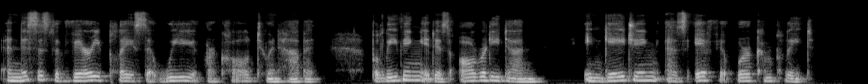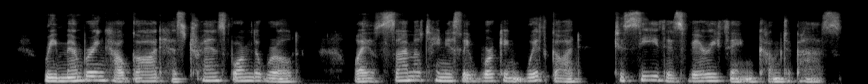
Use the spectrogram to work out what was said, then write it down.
And this is the very place that we are called to inhabit, believing it is already done, engaging as if it were complete, remembering how God has transformed the world while simultaneously working with God to see this very thing come to pass.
